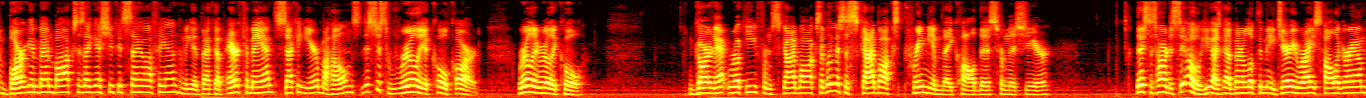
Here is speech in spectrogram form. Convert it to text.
bargain bin boxes, I guess you could say offhand. Let me get back up. Air Command, second year, Mahomes. This is just really a cool card. Really, really cool. Garnett rookie from Skybox. I believe this is Skybox Premium they called this from this year. This is hard to see. Oh, you guys got a better look than me. Jerry Rice hologram.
